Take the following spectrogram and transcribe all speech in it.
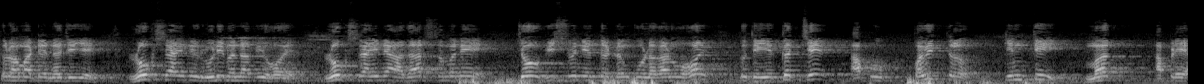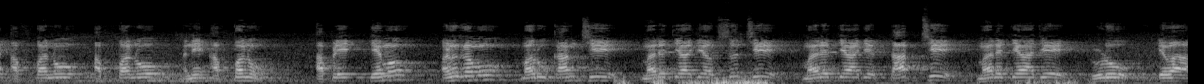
કરવા માટે ન જઈએ? લોકશાહીની રૂઢી બનાવવી હોય, લોકશાહીના આધાર સ્તંભને જો વિશ્વની અંદર ડંકો લગાડવો હોય, તો તે એક જ છે, આપણું પવિત્ર કિંમતી મત આપણે આપવાનો આપવાનો અને આપવાનો. આપણે તેમાં અણગમો, મારું કામ છે, મારે ત્યાં જે અવસર છે, મારે ત્યાં જે તાપ છે, મારે ત્યાં જે રૂડો એવા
